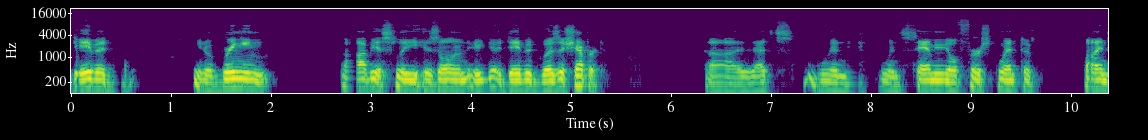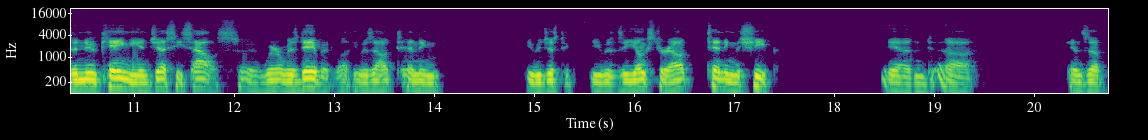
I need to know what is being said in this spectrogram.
David, you know, bringing obviously his own. Uh, David was a shepherd. Uh, that's when when Samuel first went to find the new king in Jesse's house. Uh, where was David? Well, he was out tending. He was just a, he was a youngster out tending the sheep, and uh, ends up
